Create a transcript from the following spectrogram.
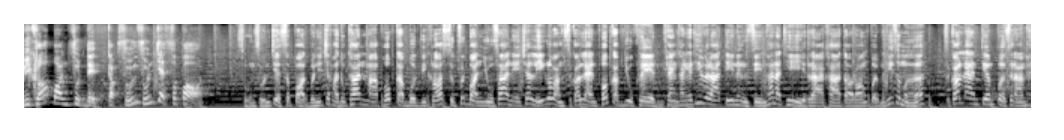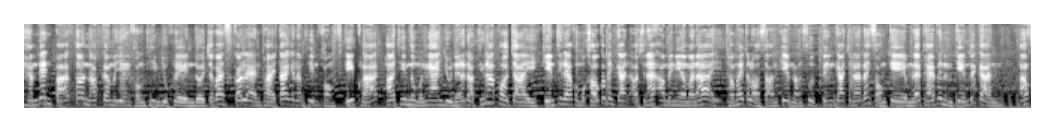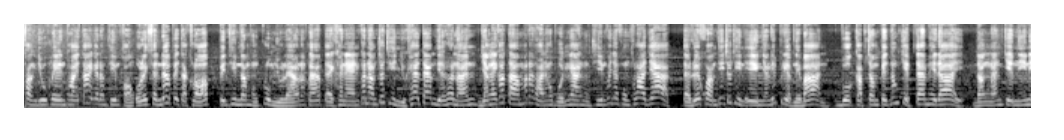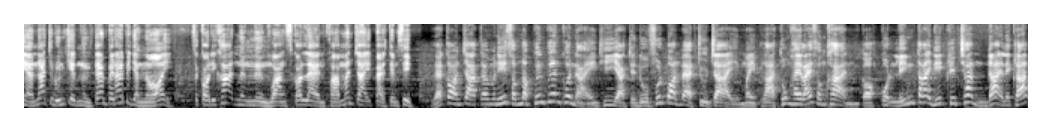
วิเคราะห์บอลสุดเด็ดกับ 007 สปอร์ต 007 สปอร์ตวันนี้จะพาทุกท่านมาพบกับบทวิเคราะห์ศึกฟุตบอลยูฟ่าเนชั่นลีกระหว่างสกอตแลนด์พบกับยูเครน แข่งขันกันที่เวลาตีหนึ่งสี่ห้านาที ราคาต่อรองเปิดมาที่เสมอ สกอตแลนด์เตรียมเปิดสนามแฮมเดนพาร์คต้อนรับการมาเยือนของทีมยูเครน โดยเจ้าบ้านสกอตแลนด์ภายใต้การนำทีมของสตีฟคลาร์กพาทีมดำเนินงานอยู่ในระดับที่น่าพอใจ เกมที่แล้วของพวกเขาก็เป็นการเอาชนะอาร์เมเนียมาได้ทำให้ตลอด 3 เกมหลังสุดเป็นการชนะได้ 2 เกม และแพ้ไป 1 เกมด้วยกัน ทางฝั่งยูเครนภายใต้การนำทีมของโอเล็กซานเดอร์เปตาคลอปเป็นทีมนำของกลุ่มอยู่แล้วนะครับแต่คะแนนก็นำเจ้าถิ่นอยู่แค่แต้มเดียวเท่านั้นยังไงก็ตามมาตรฐานของผลงานของทีมก็ยังคงพลาดยาก แต่ด้วยความที่เจ้าถิ่นเองยังได้เปรียบในบ้าน บวกกับจำเป็นต้องเก็บแต้มให้ได้ ดังนั้นเกมนี้เนี่ยน่าจะลุ้นเก็บหนึ่งแต้มไปได้เป็นอย่างน้อย สกอร์ที่คาด1-1 วางสกอตแลนด์ความมั่นใจ 8 เต็ม 10 และก่อนจากกันวันนี้สำหรับเพื่อนๆคนไหน ที่อยากจะดูฟุตบอลแบบจูใจ ไม่พลาดทุกไฮไลท์สำคัญก็กดลิงก์ใต้ดีสคริปชั่นได้เลยครับ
